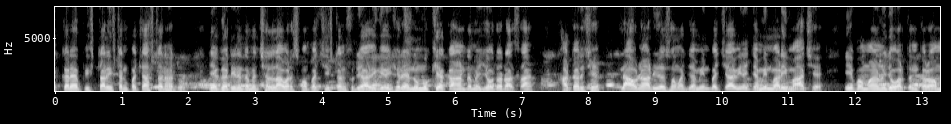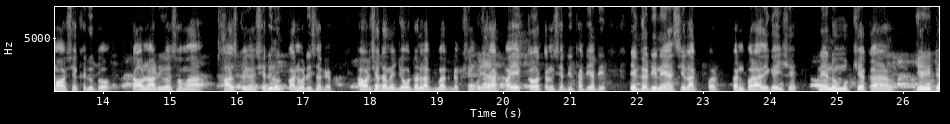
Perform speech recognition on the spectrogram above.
એકરે પિસ્તાલીસ ટન પચાસ ટન હતું. એ ઘટીને તમે છેલ્લા વર્ષમાં પચીસ ટન સુધી આવી ગયું છે અને એનું મુખ્ય કારણ તમે જો તો રાસાયણ ખાતર છે. એટલે આવનાર દિવસોમાં જમીન બચાવીને જમીન મારી માં છે, એ પ્રમાણેનું જો વર્તન કરવામાં આવશે ખેડૂતો, તો આવનાર દિવસોમાં ખાસ કરીને શેરડીનું ઉત્પાદન વધી શકે. આ વર્ષે તમે જુઓ તો લગભગ દક્ષિણ ગુજરાતમાં એક કરોડ ટન શેરડી થતી હતી. એ ઘટીને એંસી લાખ પર ટન પર આવી ગઈ છે અને એનું મુખ્ય કારણ જે રીતે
